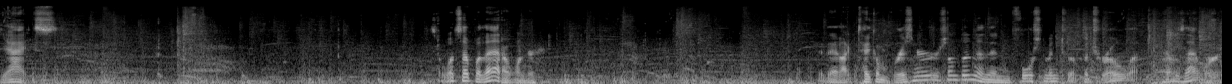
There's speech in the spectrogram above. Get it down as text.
Yikes. So what's up with that, I wonder? They like take them prisoner or something and then force them into a patrol? How does that work?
